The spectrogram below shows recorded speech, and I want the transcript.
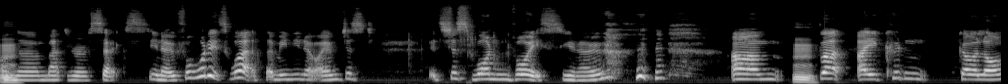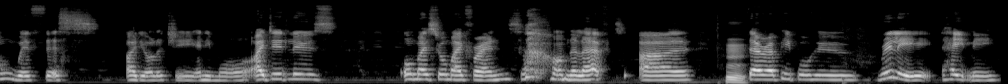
On hmm. the matter of sex. You know, for what it's worth. I mean, you know, I'm just, it's just one voice, you know. um, mm. But I couldn't go along with this ideology anymore. I did lose almost all my friends on the left. Uh, mm. There are people who really hate me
